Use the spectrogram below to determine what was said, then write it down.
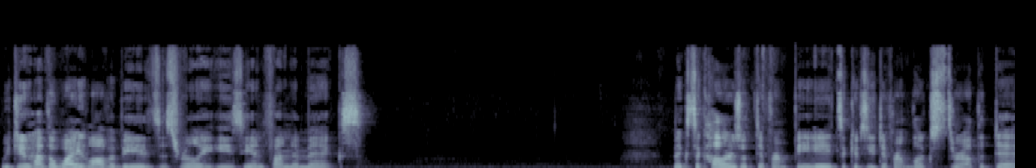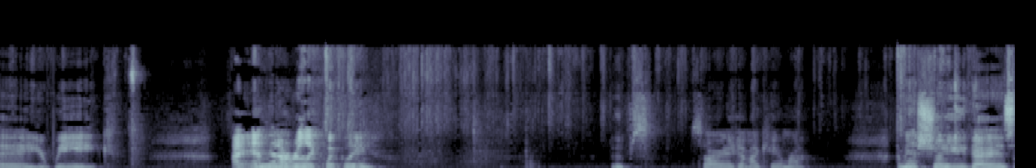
We do have the white lava beads. It's really easy and fun to mix. Mix the colors with different beads. It gives you different looks throughout the day, your week. I am gonna really quickly, oops, sorry, I hit my camera. I'm gonna show you guys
